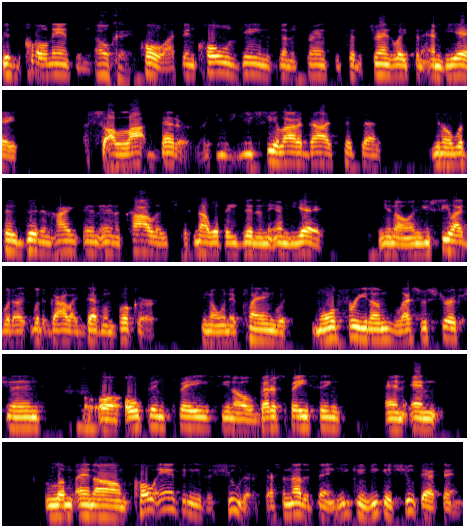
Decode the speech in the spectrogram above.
It's Cole Anthony. Okay. Cole. I think Cole's game is going to transfer to the, translate to the NBA a lot better. Like you, you see a lot of guys take that, you know, what they did in high in, in college is not what they did in the NBA. You know, and you see like with a with a guy like Devin Booker, you know, when they're playing with more freedom, less restrictions, or open space, you know, better spacing, and and and um Cole Anthony is a shooter. That's another thing. He can he can shoot that thing.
